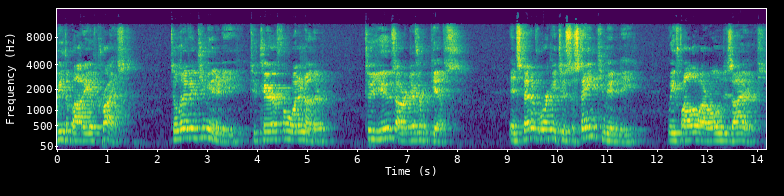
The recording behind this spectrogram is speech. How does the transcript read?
Be the body of Christ, to live in community, to care for one another, to use our different gifts. Instead of working to sustain community, we follow our own desires.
